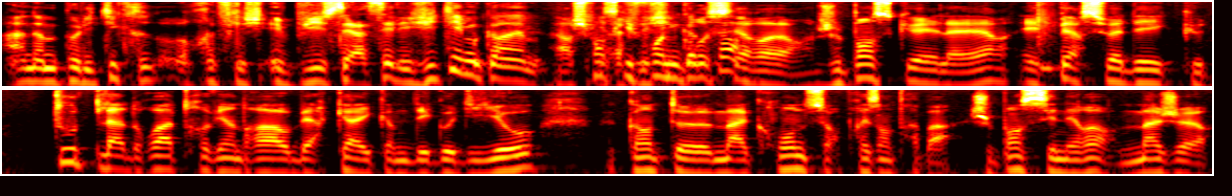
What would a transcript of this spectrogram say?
un homme politique réfléchit. Et puis c'est assez légitime quand même. Alors je pense qu'ils font une grosse erreur. Je pense que LR est persuadé que toute la droite reviendra au bercail comme des godillots quand euh, Macron ne se représentera pas. Je pense que c'est une erreur majeure.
